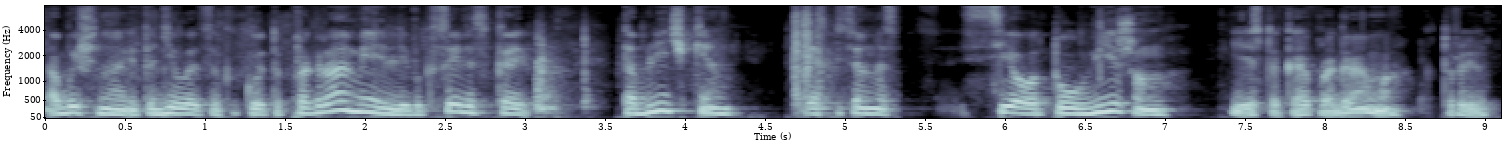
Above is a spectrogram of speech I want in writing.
Обычно это делается в какой-то программе или в Excel табличке. Я специально SEO Tool Vision, есть такая программа, которую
